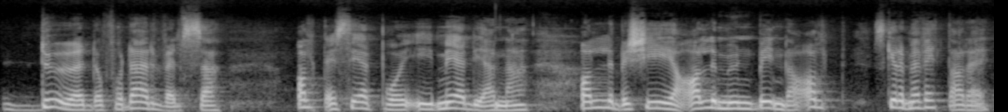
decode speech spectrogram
død og fordervelse. Alt de ser på i mediene, alle beskjeder, alle munnbinder, alt skremmer vettet av dem.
